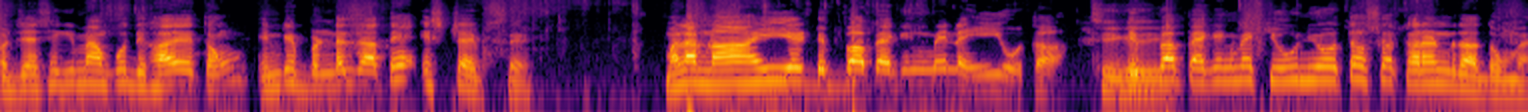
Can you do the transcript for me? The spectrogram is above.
और जैसे कि मैं आपको दिखा देता हूँ इनके बंडल जाते हैं इस टाइप से। मतलब ना ही ये डिब्बा पैकिंग में नहीं होता। डिब्बा पैकिंग में क्यों नहीं होता उसका कारण बता हूँ मैं।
